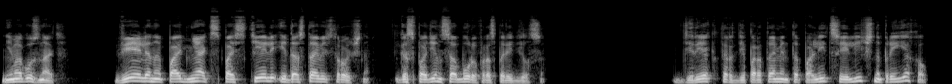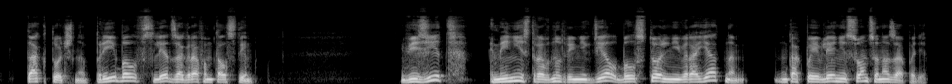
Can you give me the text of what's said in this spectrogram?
«Не могу знать. Велено поднять с постели и доставить срочно. Господин Сабуров распорядился». Директор департамента полиции лично приехал? Так точно, прибыл вслед за графом Толстым. Визит министра внутренних дел был столь невероятным, как появление солнца на западе.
